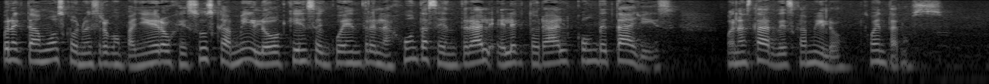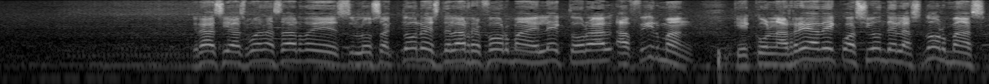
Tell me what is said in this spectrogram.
Conectamos con nuestro compañero Jesús Camilo, quien se encuentra en la Junta Central Electoral con detalles. Buenas tardes, Camilo. Cuéntanos. Gracias, buenas tardes. Los actores de la reforma electoral afirman que con la readecuación de las normas,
